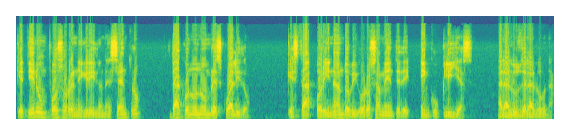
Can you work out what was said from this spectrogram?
que tiene un pozo renegrido en el centro, da con un hombre escuálido, que está orinando vigorosamente en cuclillas a la luz de la luna.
